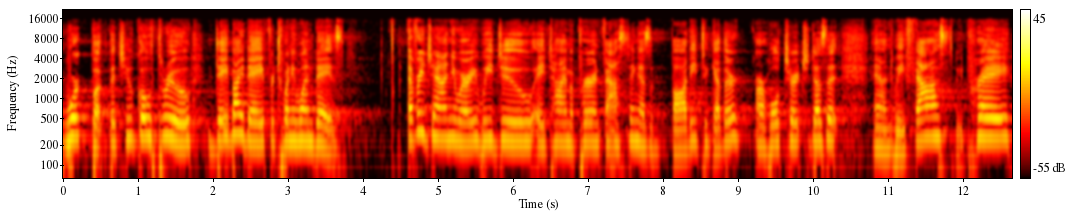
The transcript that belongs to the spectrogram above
workbook that you go through day by day for 21 days. Every January, we do a time of prayer and fasting as a body together. Our whole church does it. And we fast, we pray,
